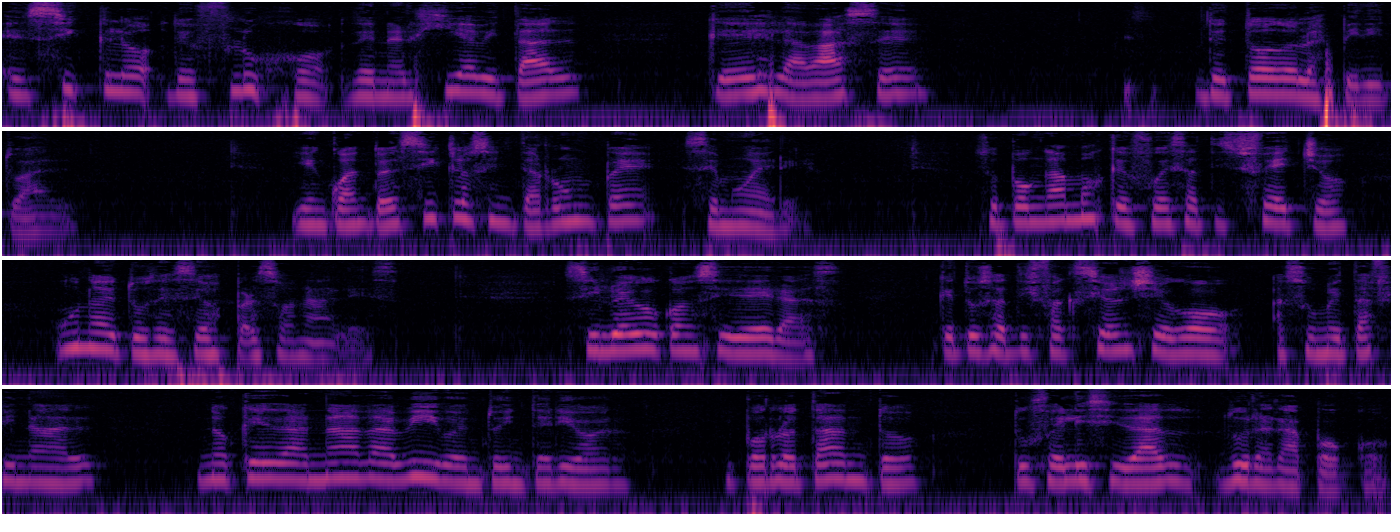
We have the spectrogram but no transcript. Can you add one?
el, ciclo de flujo de energía vital que es la base de todo lo espiritual. Y en cuanto el ciclo se interrumpe, se muere. Supongamos que fue satisfecho uno de tus deseos personales. Si luego consideras que tu satisfacción llegó a su meta final, no queda nada vivo en tu interior y por lo tanto tu felicidad durará poco.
